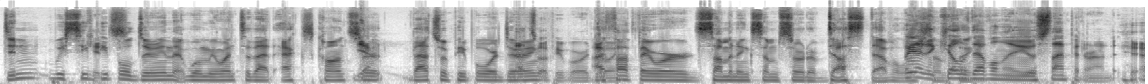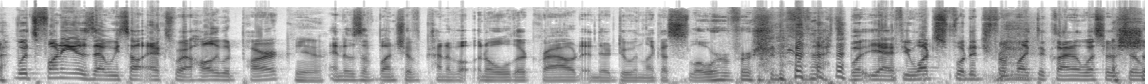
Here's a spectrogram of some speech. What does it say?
Didn't we see Kids. people doing that when we went to that X concert? Yeah. That's what people were doing. what people were doing. I thought they were summoning some sort of dust devil. But or yeah, they something. killed the devil and they do a slam pit around it. Yeah. What's funny is that we saw X were at Hollywood Park, Yeah. and it was a bunch of kind of an older crowd, and they're doing like a slower version of that. but yeah, if you watch footage from like Decline of Western Civilization.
